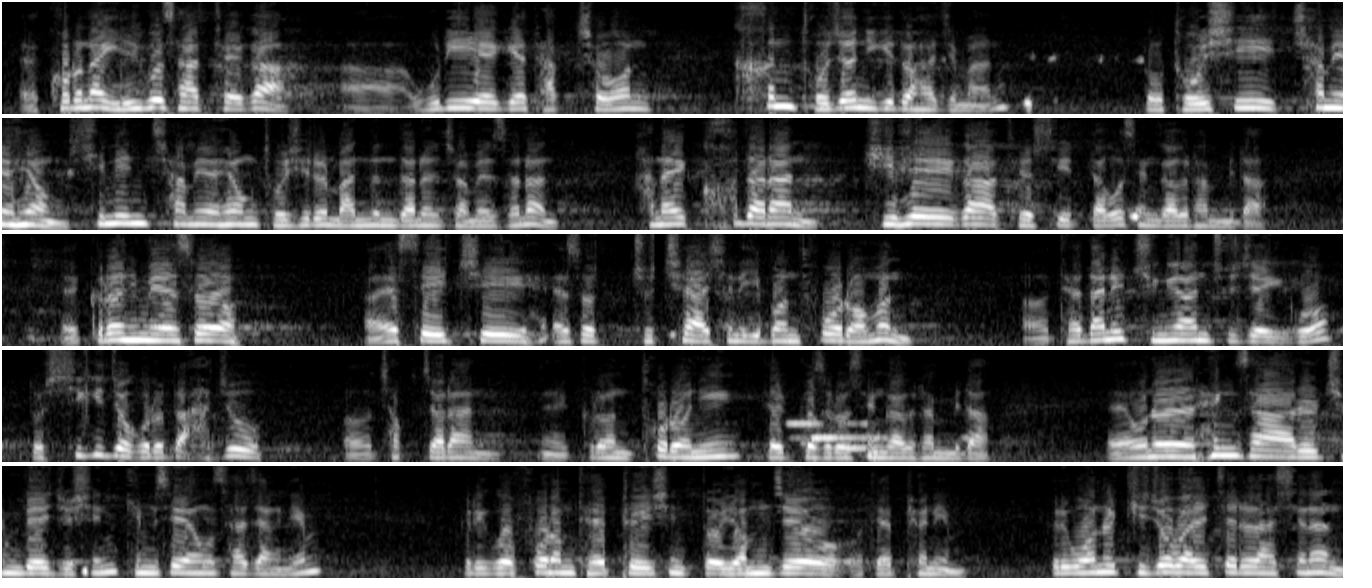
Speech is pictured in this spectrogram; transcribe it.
코로나19 사태가 우리에게 닥쳐온 큰 도전이기도 하지만 또 도시 참여형, 시민 참여형 도시를 만든다는 점에서는 하나의 커다란 기회가 될 수 있다고 생각을 합니다. 그런 의미에서 SH에서 주최하시는 이번 포럼은 어, 대단히 중요한 주제이고 또 시기적으로도 아주 어, 적절한 그런 토론이 될 것으로 생각을 합니다. 오늘 행사를 준비해 주신 김세영 사장님 그리고 포럼 대표이신 또 염재호 대표님 그리고 오늘 기조 발제를 하시는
